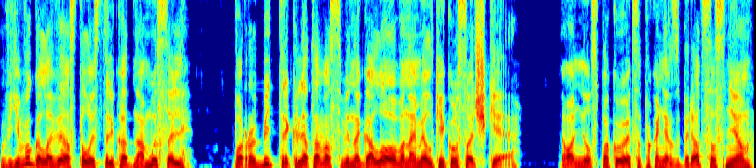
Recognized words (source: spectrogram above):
В его голове осталась только одна мысль — порубить треклятого свиноголового на мелкие кусочки. Он не успокоится, пока не разберется с ним.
